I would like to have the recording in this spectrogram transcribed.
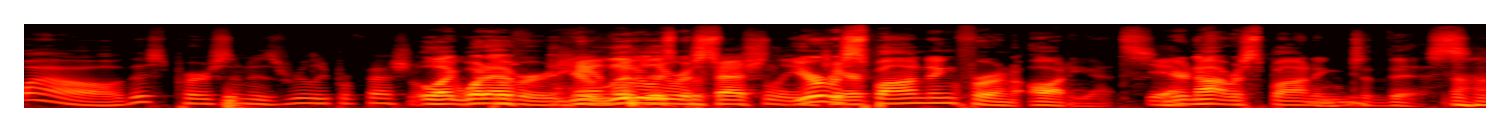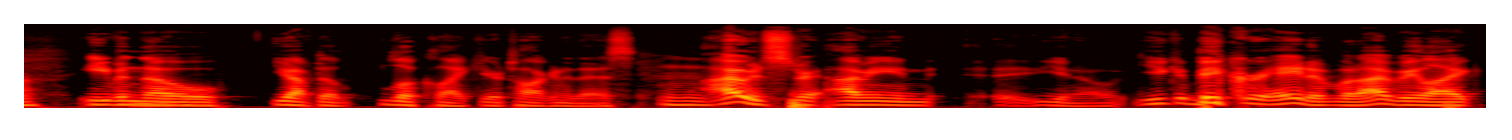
Wow, this person is really professional. Like whatever, you're literally res- professionally You're responding for an audience. Yeah. You're not responding to this, Uh-huh. even though you have to look like you're talking to this. Mm-hmm. I would straight. I mean, uh, you know, you could be creative, but I'd be like,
